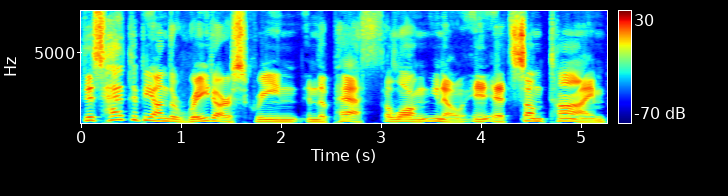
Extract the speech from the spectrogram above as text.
This had to be on the radar screen in the past, along you know, at some time.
